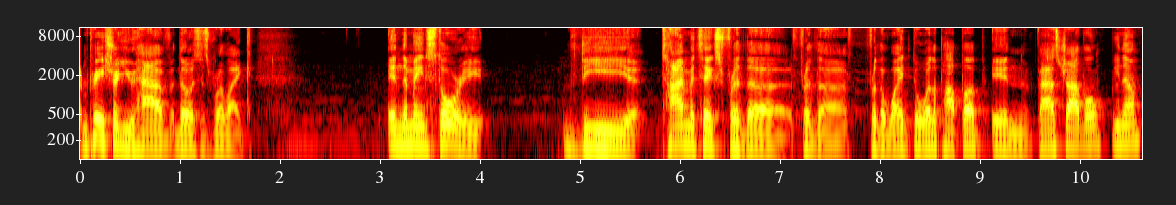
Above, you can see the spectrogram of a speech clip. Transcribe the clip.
I'm pretty sure you have noticed this. Where like, in the main story, the time it takes for the for the for the white door to pop up in fast travel, you know,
